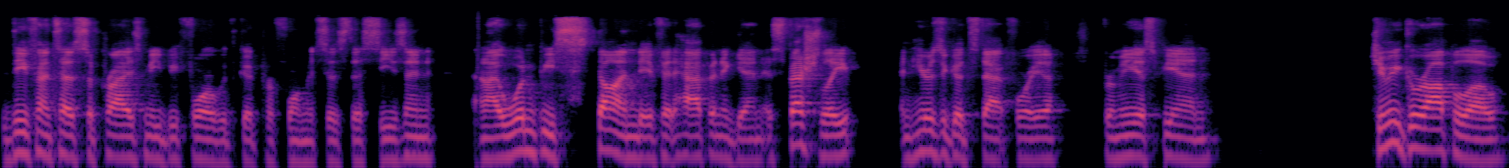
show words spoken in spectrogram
the defense has surprised me before with good performances this season. And I wouldn't be stunned if it happened again, especially, and here's a good stat for you from ESPN Jimmy Garoppolo.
